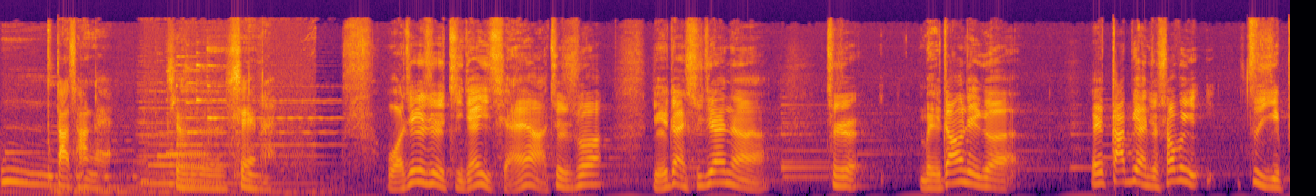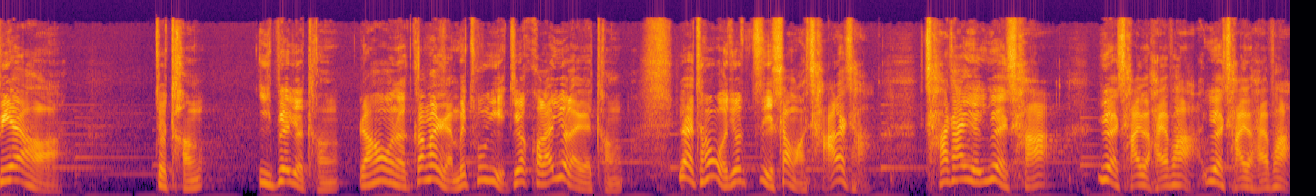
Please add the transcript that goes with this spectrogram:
嗯，大肠癌，就是腺癌。我这个是几年以前呀，就是说有一段时间呢，就是每当这个哎大便就稍微自己憋哈。就疼，一憋就疼，然后呢，刚开始也没注意，结果后来越来越疼，越疼我就自己上网查了查，查查越越查，越查越害怕，越查越害怕，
